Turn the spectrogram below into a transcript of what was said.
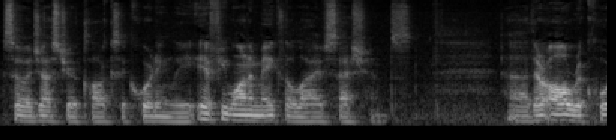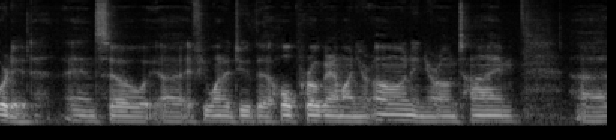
So adjust your clocks accordingly if you want to make the live sessions. Uh, they're all recorded, and so uh, if you want to do the whole program on your own in your own time, uh,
